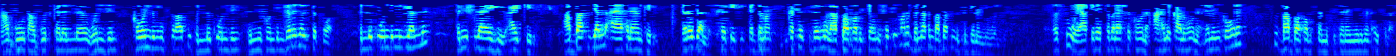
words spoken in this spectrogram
አጎት አጎት ከሌለ ወንድም ከወንድም ውስጥ ራሱ ትልቅ ወንድም ትንሽ ወንድም ደረጃ ይሰጠዋል። ትልቁ ወንድም እያለ ትንሹ ላይ ይሄ አይኬድም። አባት እያለ አያት ላይ አንኬድም። ደረጃ አለ። ሸቂቅ ይቀደማል። ከሸቂቅ ደግሞ ለአባቷ ብቻ ነው። ሸቂቅ ማለት በእናትም በአባትም የምትገናኘው ወንድም እሱ ወይ አቂዳ የተበላሸ ከሆነ አህል ካልሆነ ለምን ከሆነ በአባቷ ብቻ የምትገናኘው ሊመጣ ይችላል።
